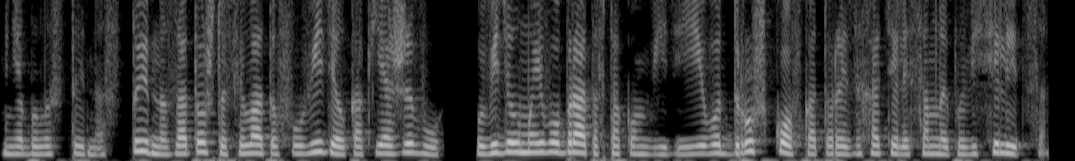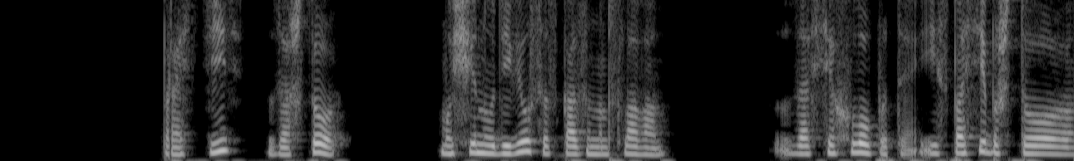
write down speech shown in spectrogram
Мне было стыдно, стыдно за то, что Филатов увидел, как я живу, увидел моего брата в таком виде и его дружков, которые захотели со мной повеселиться. Простить? За что? Мужчина удивился сказанным словам. За все хлопоты. И спасибо, что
